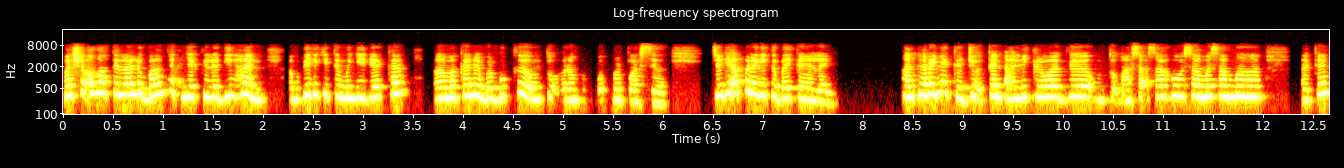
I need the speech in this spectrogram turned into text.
Masya-Allah terlalu banyaknya kelebihan apabila kita menyediakan uh, makanan berbuka untuk orang berpuasa. Jadi apa lagi kebaikan yang lain? Antaranya kejutkan ahli keluarga untuk masak sahur sama-sama uh, kan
